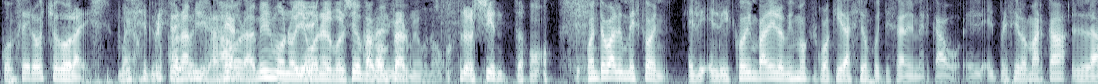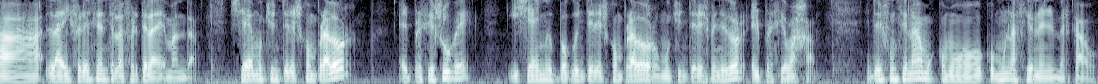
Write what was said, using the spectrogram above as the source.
9.110,08 dólares. ahora, mismo, ahora, mismo, no llevo en el bolsillo para comprarme uno. Lo siento. ¿Cuánto vale un Bitcoin? El, Bitcoin vale lo mismo que cualquier acción cotizada en el mercado. El, el precio lo marca la, la diferencia entre la oferta y la demanda. Si hay mucho interés comprador, el precio sube y si hay muy poco interés comprador o mucho interés vendedor, el precio baja. Entonces funciona como, como una acción en el mercado,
